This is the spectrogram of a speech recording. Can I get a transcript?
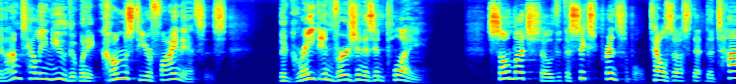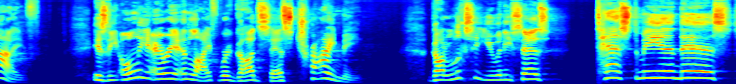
And I'm telling you that when it comes to your finances, the great inversion is in play. So much so that the sixth principle tells us that the tithe is the only area in life where God says, Try me. God looks at you and he says, Test me in this.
